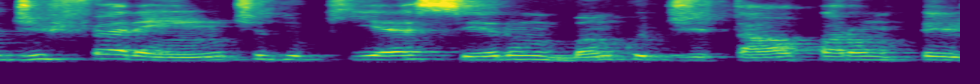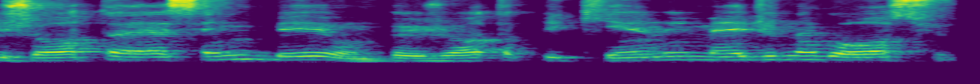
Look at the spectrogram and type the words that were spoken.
diferente do que é ser um banco digital para um PJ SMB, um PJ pequeno e médio negócio.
